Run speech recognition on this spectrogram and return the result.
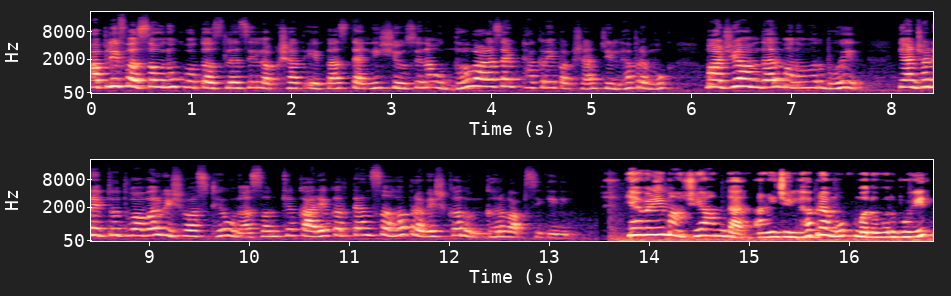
आपली फसवणूक होत असल्याचे लक्षात येताच त्यांनी शिवसेना उद्धव बाळासाहेब ठाकरे पक्षात जिल्हाप्रमुख माजी आमदार मनोहर भोईर यांच्या नेतृत्वावर विश्वास ठेवून असंख्य कार्यकर्त्यांसह प्रवेश करून घर वापसी केली. यावेळी माजी आमदार आणि जिल्हाप्रमुख मनोहर भोईर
